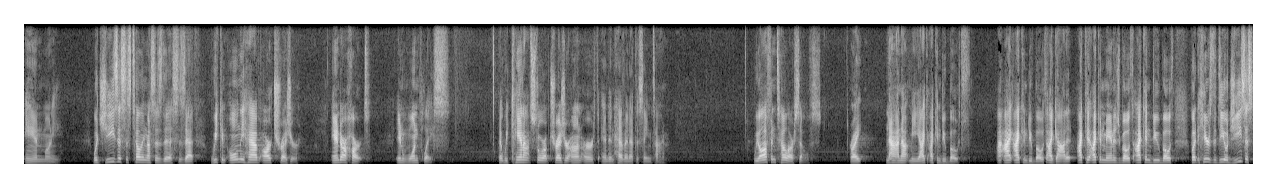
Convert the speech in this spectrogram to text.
and money." What Jesus is telling us is this is that we can only have our treasure and our heart in one place. That we cannot store up treasure on earth and in heaven at the same time. We often tell ourselves, right? Nah, not me. I, I can do both. I, I, can do both. I got it. I can, I can manage both. I can do both. But here's the deal Jesus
